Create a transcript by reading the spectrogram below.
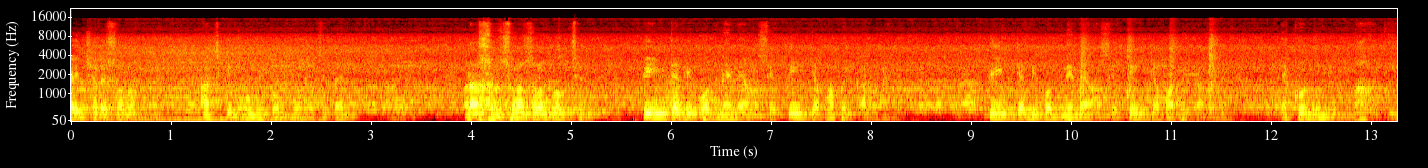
এই ছেলে শোনো, আজকে ভূমিকম্প হয়েছে, তাই না? রাসুল সাল্লাহ বলছেন, তিনটা বিপদ নেমে আসে, তিনটা পাপের কারণে। তিনটা বিপদ নেমে আসে, তিনটা পাপের কারণে। এখনও মাহদি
